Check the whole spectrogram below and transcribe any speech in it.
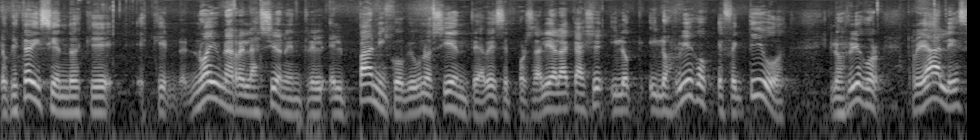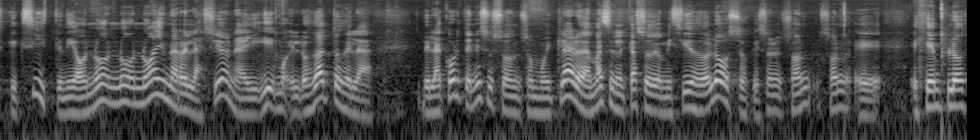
lo que está diciendo es que es que no hay una relación entre el, pánico que uno siente a veces por salir a la calle y, los riesgos efectivos, los riesgos reales que existen. Digamos, no, no, no hay una relación ahí. Los datos de la, de la Corte en eso son, son muy claros. Además, en el caso de homicidios dolosos, que son, son, son eh, ejemplos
